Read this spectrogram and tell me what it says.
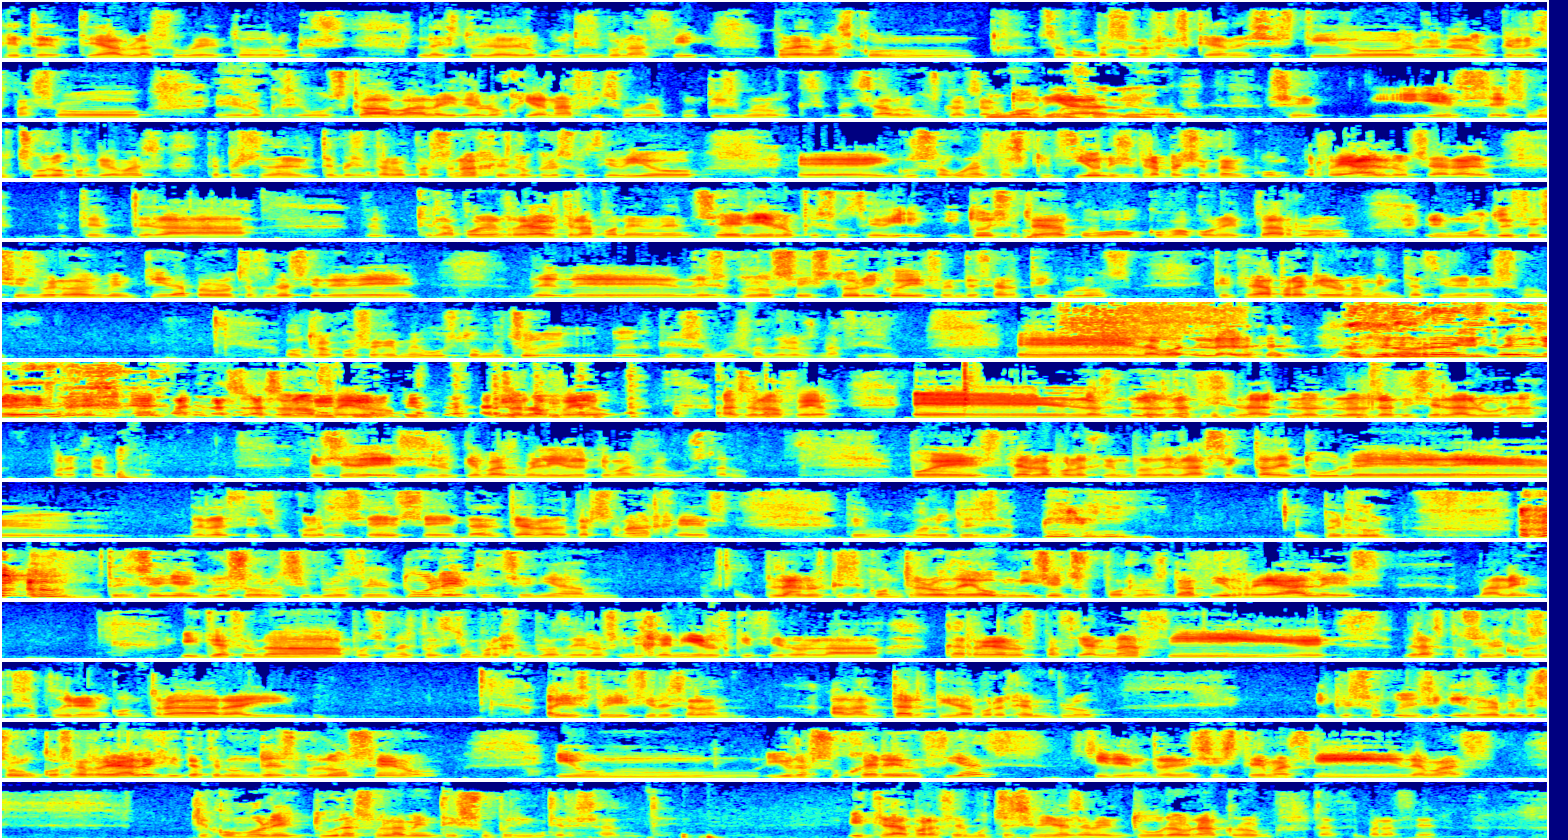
que te, te, habla sobre todo lo que es la historia del ocultismo nazi, pero además con, o sea, con personajes que han existido, lo que les pasó, eh, lo que se buscaba, la ideología nazi sobre el ocultismo, lo que se pensaba, la búsqueda sartorial. Eso, ¿no? Sí, y es, es, muy chulo porque además te presentan, te presentan los personajes, lo que les sucedió, eh, incluso algunas transcripciones y te la presentan como real, o sea, te, te la te la ponen real, te la ponen en serie, lo que sucedió, y todo eso te da como, como a conectarlo, ¿no? En un momento dices si es verdad o es mentira, pero luego te hace una serie de, de, de desglose histórico de diferentes artículos que te da para crear una ambientación en eso, ¿no? Otra cosa que me gustó mucho es que soy muy fan de los nazis, ¿no? Eh, la, la, Hace los rayitos eso. ha sonado feo, ¿no? Ha sonado feo. Ha sonado feo. Eh, los, los, nazis en la, los, los nazis en la luna, por ejemplo ese, ese, es el que más me he leído, el que más me gusta, ¿no? Pues te habla, por ejemplo, de la secta de Tule, de, de la extinción con las SS y tal, te habla de personajes, te, bueno, te, perdón, te enseña incluso los símbolos de Tule, te enseña planos que se encontraron de ovnis hechos por los nazis reales, ¿vale? Y te hace una pues una exposición por ejemplo de los ingenieros que hicieron la carrera aeroespacial nazi y de las posibles cosas que se pudieran encontrar hay hay expediciones a la, a la Antártida por ejemplo y que son, y realmente son cosas reales y te hacen un desglose ¿no? y un y unas sugerencias sin entrar en sistemas y demás que como lectura solamente es súper interesante y te da para hacer muchas series de aventura una te hace para hacer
